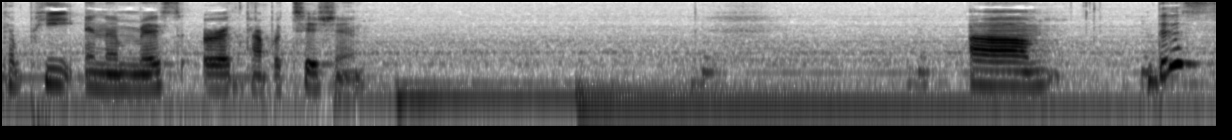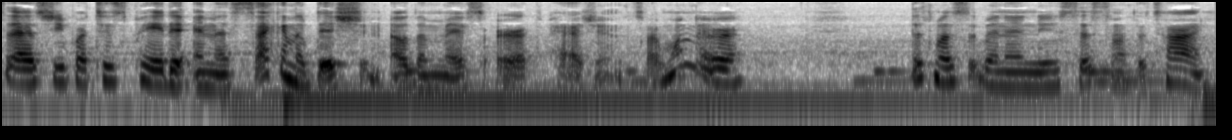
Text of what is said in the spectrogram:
compete in the Miss Earth competition. Um, this says she participated in the second edition of the Miss Earth pageant. So I wonder, this must have been a new system at the time,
